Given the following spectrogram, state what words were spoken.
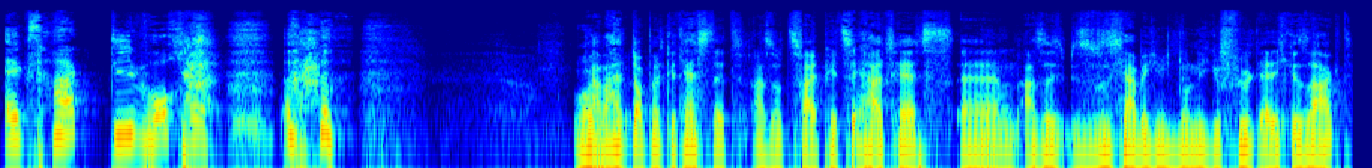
exakt die Woche. und, aber halt doppelt getestet. Also zwei PCR-Tests. Ähm, Mhm. Also so sicher habe ich mich noch nie gefühlt, ehrlich gesagt.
